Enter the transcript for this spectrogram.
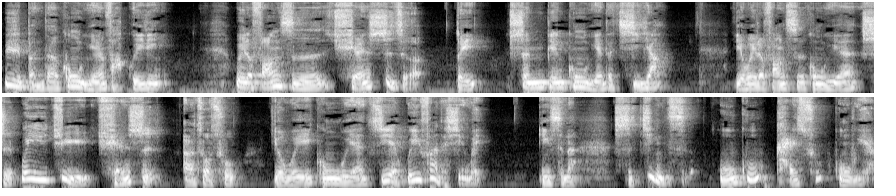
日本的公务员法规定，为了防止权势者对身边公务员的欺压，也为了防止公务员是畏惧权势。而做出有违公务员职业规范的行为，因此呢，是禁止无辜开除公务员。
